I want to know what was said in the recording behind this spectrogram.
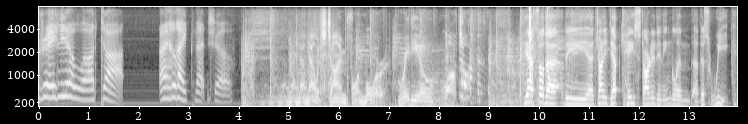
Radio Law Talk. I like that show. Now, now it's time for more Radio Law Talk. Yeah, so the the uh, Johnny Depp case started in England uh, this week,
